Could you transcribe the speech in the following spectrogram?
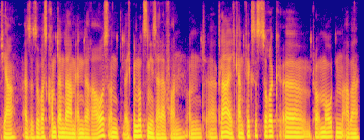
ja, also sowas kommt dann da am Ende raus und ich bin Nutznießer davon. Und äh, klar, ich kann Fixes zurück äh, promoten, aber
